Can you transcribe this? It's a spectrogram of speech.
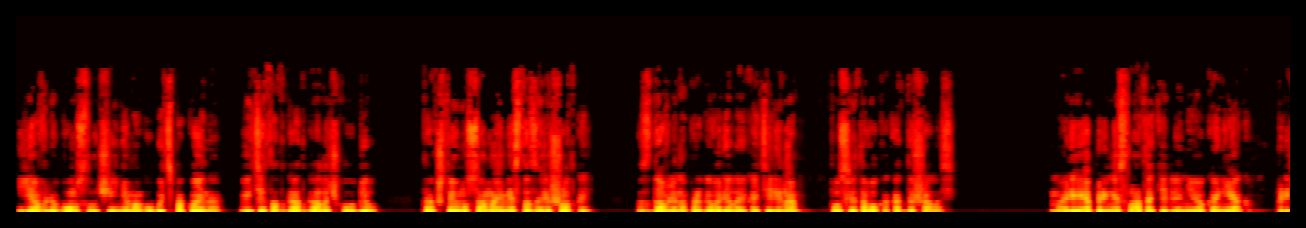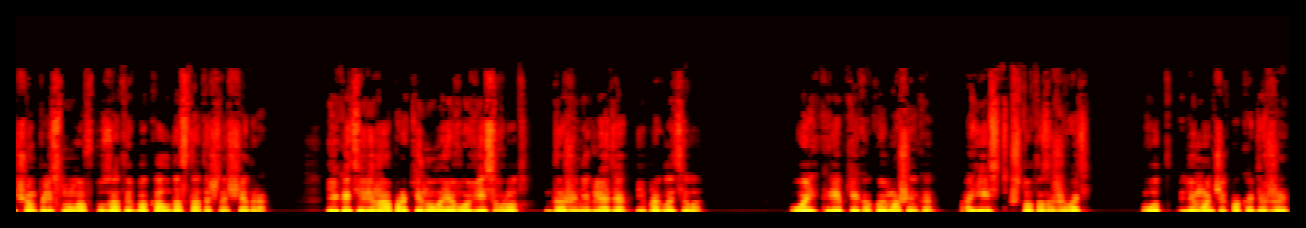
Я в любом случае не могу быть спокойна, ведь этот гад галочку убил, так что ему самое место за решеткой», — сдавленно проговорила Екатерина после того, как отдышалась. Мария принесла таки для нее коньяк, причем плеснула в пузатый бокал достаточно щедро. Екатерина опрокинула его весь в рот, даже не глядя, и проглотила. «Ой, крепкий какой, Машенька, а есть что-то заживать? Вот, лимончик пока держи,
